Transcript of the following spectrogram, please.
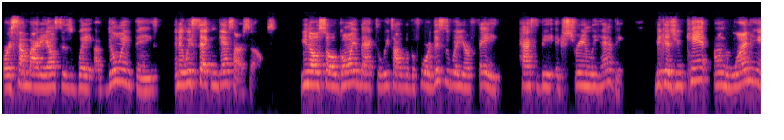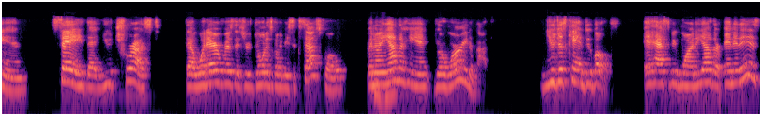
or somebody else's way of doing things. And then we second guess ourselves. You know, so going back to what we talked about before, this is where your faith has to be extremely heavy because you can't, on the one hand, say that you trust that whatever it is that you're doing is going to be successful. But on the mm-hmm. other hand, you're worried about it. You just can't do both. It has to be one or the other. And it is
